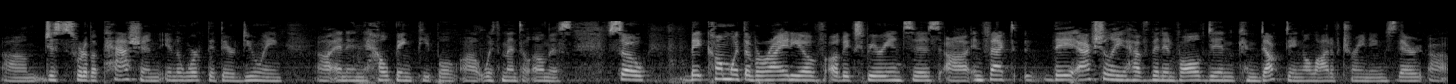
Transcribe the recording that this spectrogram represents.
um, just sort of a passion in the work that they're doing uh, and in helping people with mental illness. So they come with a variety of, of experiences. In fact, they actually have been involved in conducting a lot of trainings. They're uh,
